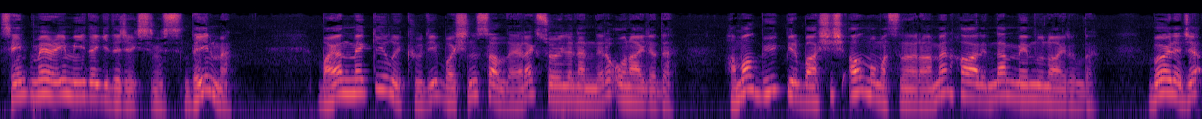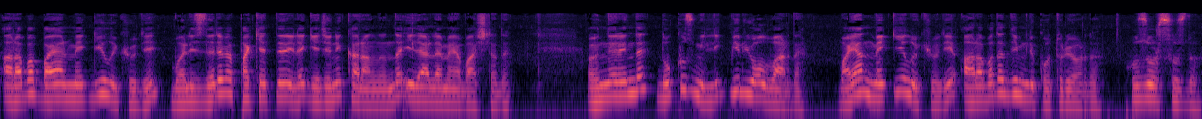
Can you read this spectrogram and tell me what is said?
St. Mary Mead'e gideceksiniz değil mi? Bayan McGillicuddy başını sallayarak söylenenleri onayladı. Hamal büyük bir bahşiş almamasına rağmen halinden memnun ayrıldı. Böylece araba Bayan McGillicuddy valizleri ve paketleriyle gecenin karanlığında ilerlemeye başladı. Önlerinde 9 millik bir yol vardı. Bayan McGillicuddy arabada dimdik oturuyordu. Huzursuzdu.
